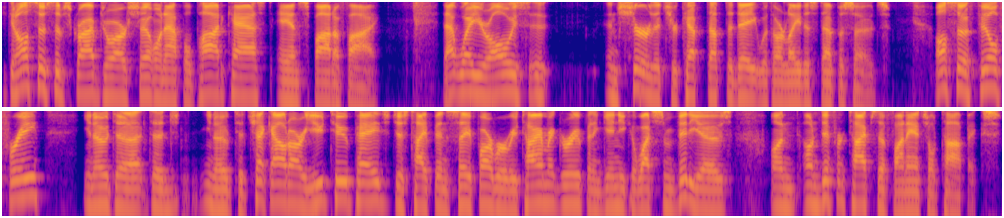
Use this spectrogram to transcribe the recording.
You can also subscribe to our show on Apple Podcast and Spotify. That way, you're always uh, ensure that you're kept up to date with our latest episodes. Also, feel free, you know, to to you know to check out our YouTube page. Just type in Safe Harbor Retirement Group, and again, you can watch some videos on on different types of financial topics.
